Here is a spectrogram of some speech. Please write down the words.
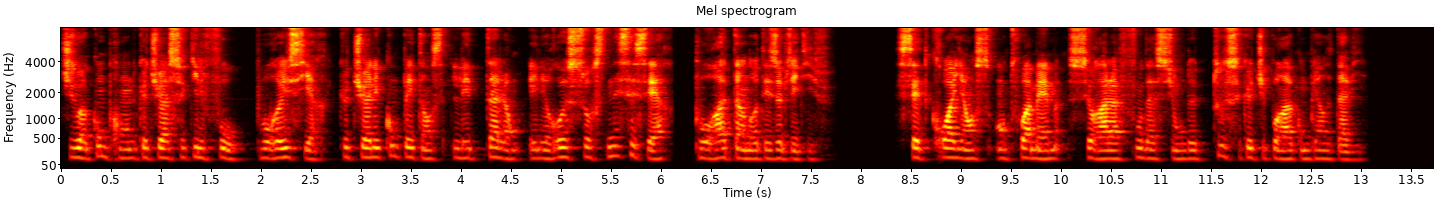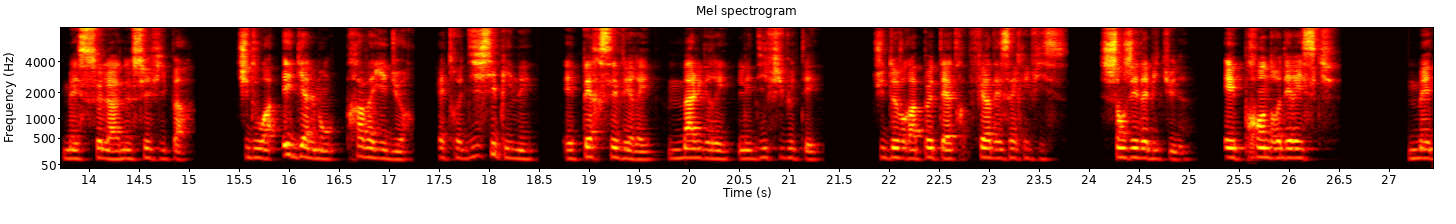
Tu dois comprendre que tu as ce qu'il faut pour réussir, que tu as les compétences, les talents et les ressources nécessaires pour atteindre tes objectifs. Cette croyance en toi-même sera la fondation de tout ce que tu pourras accomplir de ta vie. Mais cela ne suffit pas. Tu dois également travailler dur, être discipliné et persévérer malgré les difficultés. Tu devras peut-être faire des sacrifices, changer d'habitude et prendre des risques. Mais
